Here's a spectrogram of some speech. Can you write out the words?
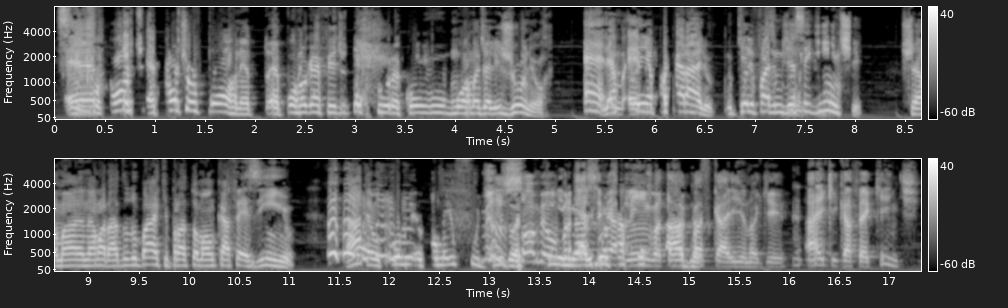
Sim, É, é torture porn, é, é pornografia de tortura com o Muhammad Ali Jr. É, Ele é, apanha pra caralho. O que ele faz no dia Muito. seguinte? Chama a namorada do bike pra tomar um cafezinho. Ah, eu tô, eu tô meio fudido Meu, só aqui, meu braço e minha tá língua tá cortada. quase caindo aqui. Ai, que café quente.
